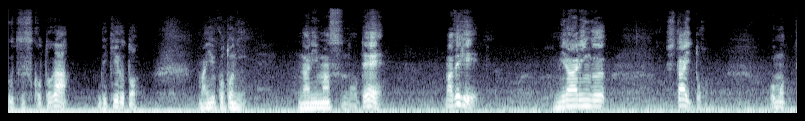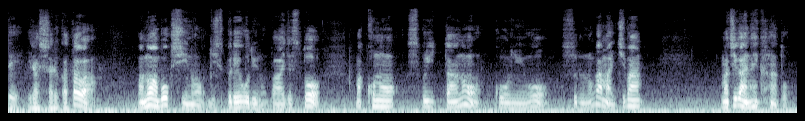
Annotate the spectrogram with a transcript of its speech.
映すことができると、まあ、いうことになりますので、まあ、ぜひ、ミラーリングしたいと思っていらっしゃる方は、まあ、ノアボクシーのディスプレイオーディオの場合ですと、まあ、このスプリッターの購入をするのが、まあ、一番間違いないかなと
